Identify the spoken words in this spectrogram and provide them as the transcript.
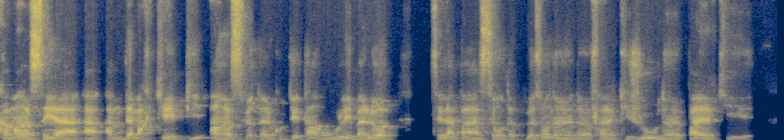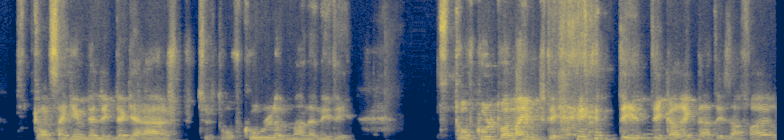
commencer à, me démarquer. Puis ensuite, un coup que tu es enrôlé, ben là, tu sais, la passion, tu as plus besoin d'un frère qui joue, d'un père qui, qui, compte sa game de ligue de garage, puis tu le trouves cool. À un moment donné, tu tu te trouves cool toi-même, tu es, correct dans tes affaires.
